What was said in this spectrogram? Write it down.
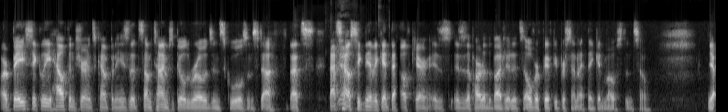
are basically health insurance companies that sometimes build roads and schools and stuff. That's that's Yeah. how significant the healthcare is is a part of the budget. It's over fifty percent, I think, in most. And so, yeah,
